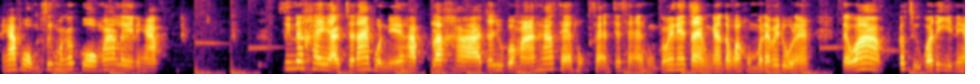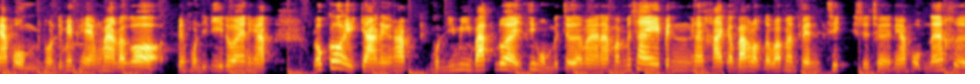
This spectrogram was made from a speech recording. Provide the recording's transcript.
นะครับผมซึ่งมันก็โกงมากเลยนะครับ ซึ่งถ้าใครอยากจะได้ผลนี้นะครับ ราคาจะอยู่ประมาณ 5 0 0 0 0 0 6 0 0 0 0 7 0 0 0 ผมก็ไม่แน่ใจเหมือนกัน แต่ว่าผมไม่ได้ไปดูนะ แต่ว่าก็ถือว่าดีนะครับผม เป็นผลที่ไม่แพงมาก แล้วก็เป็นผลที่ดีด้วยนะครับ แล้วก็อีกอย่างหนึ่งครับ ผลนี้มีบั๊กด้วยที่ผมไปเจอมานะ มันไม่ใช่เป็นคล้ายๆกับบั๊กหรอก แต่ว่ามันเป็นทริคเฉยๆนะครับผม นั่นคือ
